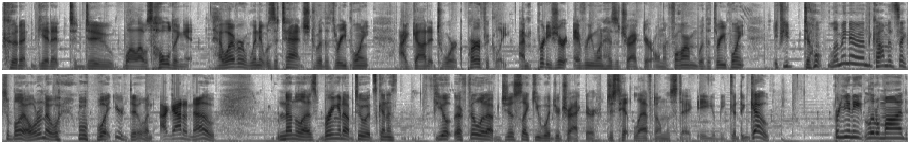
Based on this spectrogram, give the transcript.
couldn't get it to do while I was holding it. However, when it was attached with a three point, I got it to work perfectly. I'm pretty sure everyone has a tractor on their farm with a three point. If you don't, let me know in the comment section below. I want to know what you're doing. I got to know. Nonetheless, bring it up to it's going to fill, fill it up just like you would your tractor. Just hit left on the stick. You'll be good to go. Pretty neat little mod.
